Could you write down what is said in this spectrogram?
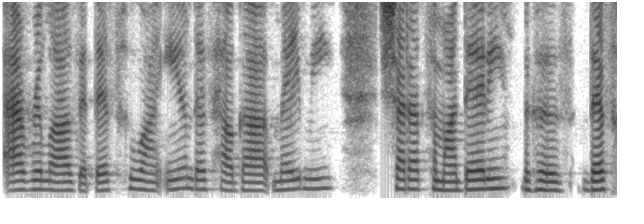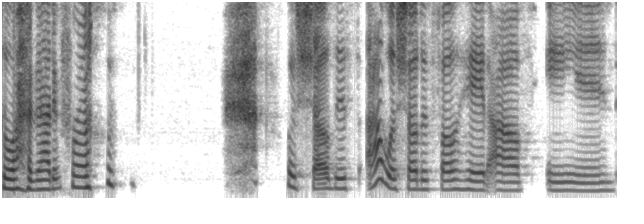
I realized that that's who I am, that's how God made me. Shout out to my daddy because that's who I got it from. I will show this, I will show this forehead off and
